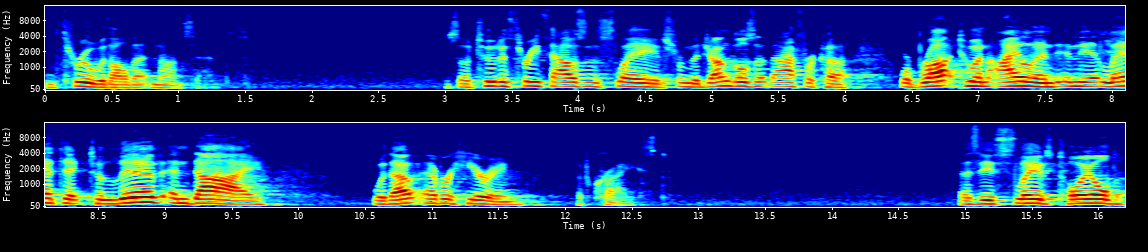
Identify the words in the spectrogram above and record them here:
And through with all that nonsense. So, two to three thousand slaves from the jungles of Africa were brought to an island in the Atlantic to live and die without ever hearing of Christ. As these slaves toiled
